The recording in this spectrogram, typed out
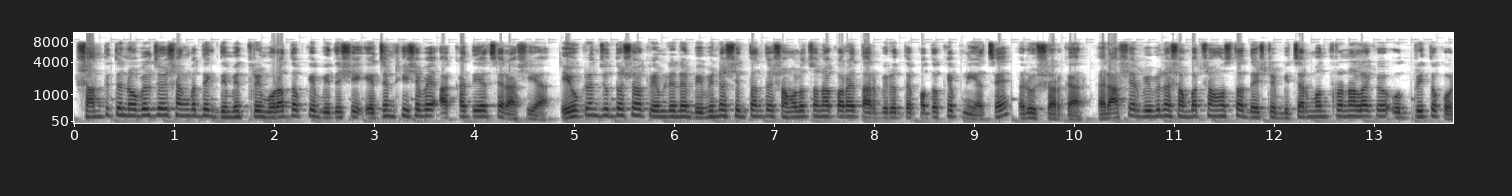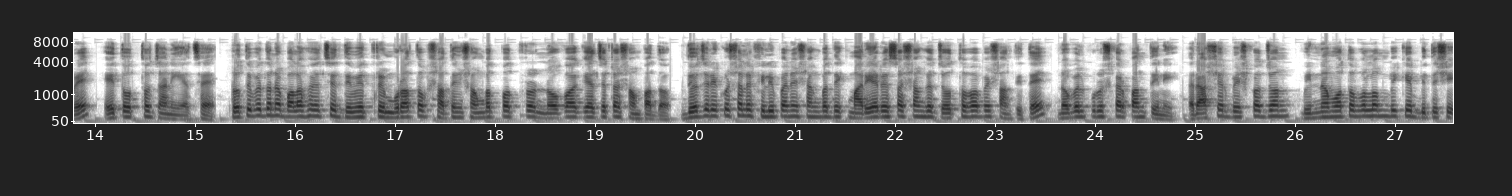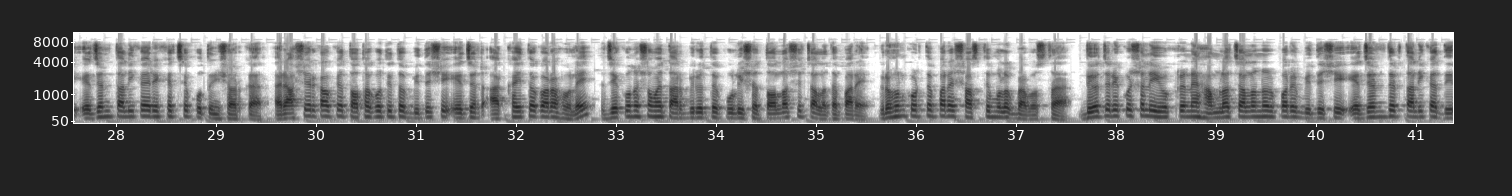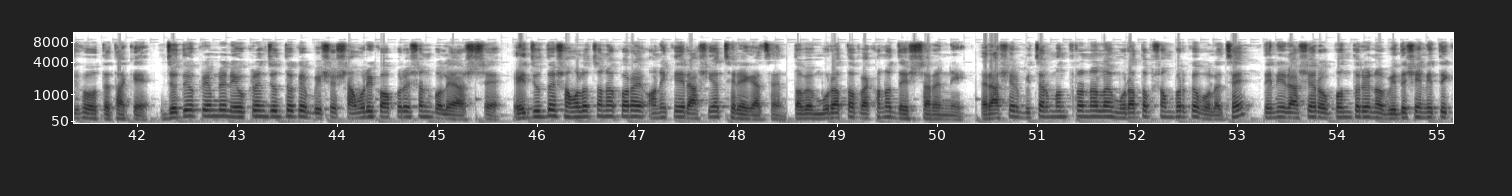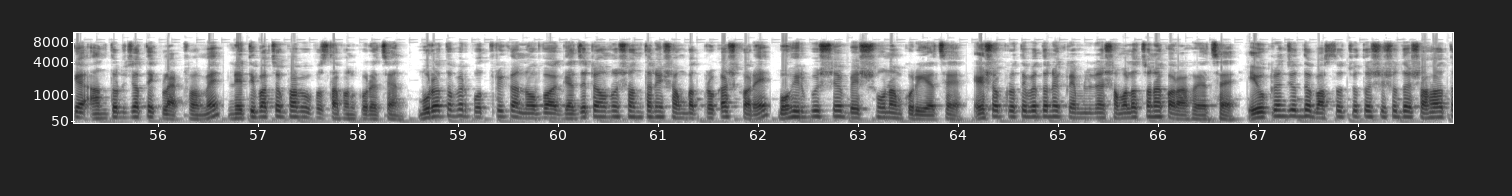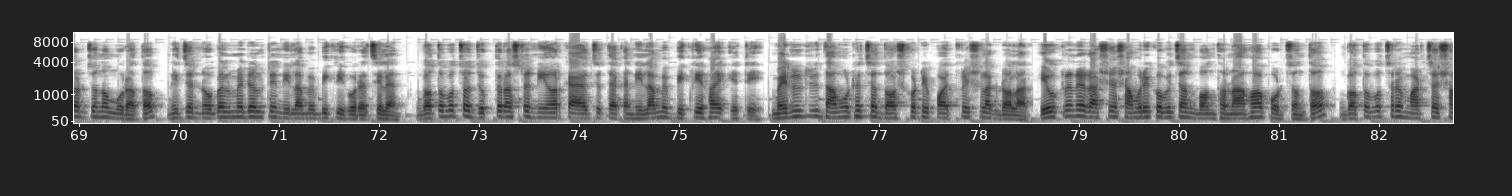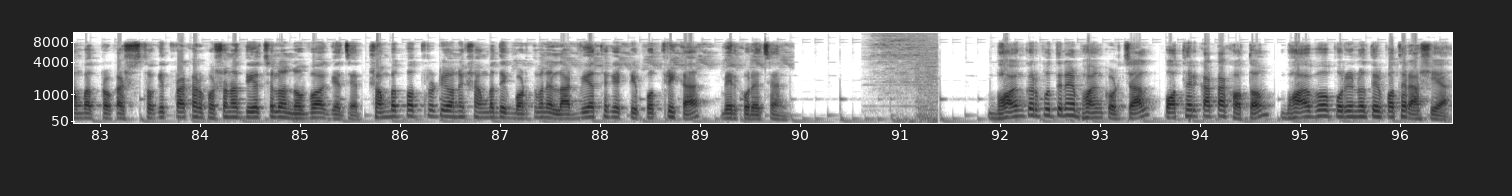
শান্তিতে নোবেলজয়ী সাংবাদিক দিমিত্রি মুরাতবকে বিদেশি এজেন্ট হিসেবে আখ্যা দিয়েছে রাশিয়া। ইউক্রেন যুদ্ধ সহ ক্রেমলিনের বিভিন্ন সিদ্ধান্তের সমালোচনা করে তার বিরুদ্ধে পদক্ষেপ নিয়েছে রুশ সরকার। রাশিয়ার বিভিন্ন সংবাদ সংস্থা দেশটির বিচার মন্ত্রণালয়কে উদ্ধৃত করে এই তথ্য জানিয়েছে। প্রতিবেদনে বলা হয়েছে, দিমিত্রি মুরাতব স্বাধীন সংবাদপত্র নোভা গ্যাজেটা সম্পাদক। দুই হাজার একুশ সালে ফিলিপাইনের সাংবাদিক মারিয়া রেসার সঙ্গে যৌথভাবে শান্তিতে নোবেল পুরস্কার পান তিনি। রাশিয়ার বেশ কজন ভিন্নমতাবলম্বীকে বিদেশি এজেন্ট তালিকায় রেখেছে পুতিন সরকার। রাশিয়ার কাউকে তথাকথিত বিদেশি এজেন্ট আখ্যায়িত করা হলে যে কোনো সময় তার বিরুদ্ধে পুলিশে তল্লাশি চালাতে পারে, গ্রহণ করতে পারে শাস্তিমূলক ব্যবস্থা। দুই সালে ইউক্রেনে হামলা চালানোর পরে বিদেশি এজেন্টদের তালিকা দীর্ঘ হতে থাকে, যদিও ক্রেমলিন ইউক্রেন যুদ্ধকে বিশেষ সামরিক অপারেশন বলে আসছে। এই যুদ্ধে সমালোচনা করায় অনেকেই রাশিয়া ছেড়ে গেছেন, তবে মুরাতব এখনও দেশ ছাড়েননি। রাশিয়ার বিচার মন্ত্রণালয় মুরাতব সম্পর্কে বলেছে, তিনি রাশিয়ার অভ্যন্তরীণ ও বিদেশি নীতিকে আন্তর্জাতিক প্ল্যাটফর্মে নেতিবাচকভাবে উপস্থাপন করেছেন। মুরাতবের পত্রিকা নোভা গ্যাজেটা অনুসন্ধানী সংবাদ প্রকাশ করে, বহির্বিশ্বে বেশ সুনাম করিয়েছে এসব প্রতিবেদনে ক্রেমলিনের সমালোচনা করা হয়েছে। ইউক্রেন যুদ্ধে বাস্তুচ্যুত শিশুদের সহায়তার জন্য মুরাতব নিজের নোবেল মেডেলটি নিলামে বিক্রি করেছিলেন। গত বছর যুক্তরাষ্ট্রের নিউ ইয়র্কে আয়োজিত এক নিলামে বিক্রি হয় এটি। মেডেলটির দাম উঠেছে দশ কোটি পঁয়ত্রিশ লাখ ডলার। ইউক্রেনে রাশিয়া সামরিক অভিযান বন্ধ না হওয়া পর্যন্ত গত বছরের মার্চে সংবাদ প্রকাশ স্থগিত রাখার ঘোষণা দিয়েছিল নোভা গেজেট সংবাদপত্রটি অনেক সাংবাদিক বর্তমানে লাটভিয়া থেকে একটি পত্রিকা বের করেছেন। ভয়ঙ্কর পুতিনের ভয়ঙ্কর চাল পথের কাটা খতম ভয়াবহ পরিণতির পথে রাশিয়া।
